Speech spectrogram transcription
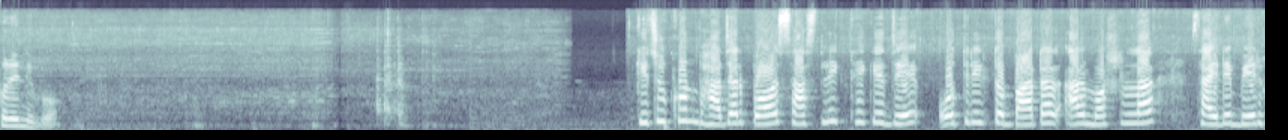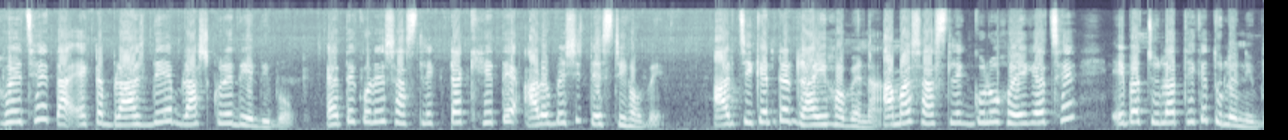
করে নিব। কিছুক্ষণ ভাজার পর শাসলিক থেকে যে অতিরিক্ত বাটার আর মশলা সাইডে বের হয়েছে, তা একটা ব্রাশ দিয়ে ব্রাশ করে দিয়ে দিব। এতে করে শাসলিকটা খেতে আরও বেশি টেস্টি হবে। আর চিকেনটা ড্রাই হবে না। আমার শাসলিকগুলো হয়ে গেছে, এবার চুলা থেকে তুলে নিব।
